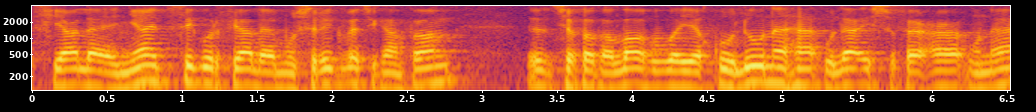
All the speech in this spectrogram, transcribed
fjala e njëjtë sikur fjala e mushrikëve që kanë thënë që thotë Allahu wa yaquluna haula'i shufa'auna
